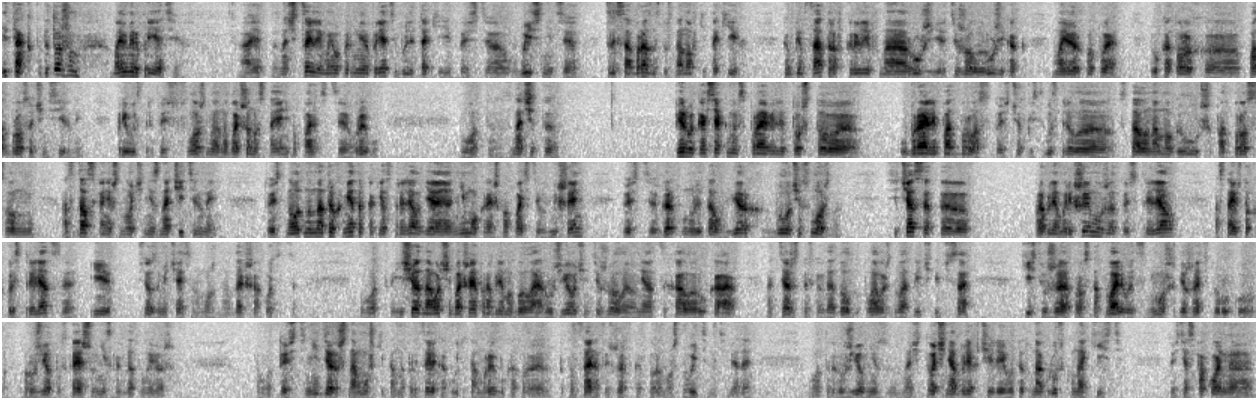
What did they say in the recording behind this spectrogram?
Итак, подытожим мое мероприятие. А, значит, цели моего мероприятия были такие. То есть э, выяснить э, целесообразность установки таких компенсаторов крыльев на ружье, тяжелые ружья, как мое РПП, у которых э, подброс очень сильный. при выстреле. То есть сложно на большом расстоянии попасть э, в рыбу. Вот, э, значит, э, первый косяк мы исправили то, что убрали подброс. То есть четкость выстрела стала намного лучше. Подброс он остался, конечно, но очень незначительный. То есть, ну вот на, на трех метрах, как я стрелял, я не мог раньше попасть в мишень. То есть гарпун улетал вверх, было очень сложно. Сейчас это проблема решима уже, то есть стрелял, остаюсь только пристреляться и все замечательно, можно дальше охотиться. Вот. Еще одна очень большая проблема была, ружье очень тяжелое, у меня отсыхала рука от тяжести, то есть когда долго плаваешь 2-3-4 часа, кисть уже просто отваливается, не можешь держать эту руку, ружье опускаешь вниз, когда плывешь. Вот, то есть не держишь на мушке, там, на прицеле какую-то там рыбу, которая потенциально, то есть жертва, которая может выйти на тебя, да. Вот, ружье внизу, значит, очень облегчили вот эту нагрузку на кисть. То есть я спокойно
